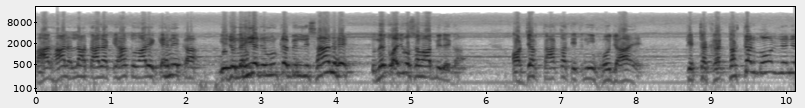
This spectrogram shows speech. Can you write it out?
بہرحال اللہ تعالیٰ کے ہاں تمہارے کہنے کا یہ جو نہیں ہے منکر باللسان ہے، تمہیں تو اجر و ثواب ملے گا۔ اور جب طاقت اتنی ہو جائے کہ ٹکر مول لینے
